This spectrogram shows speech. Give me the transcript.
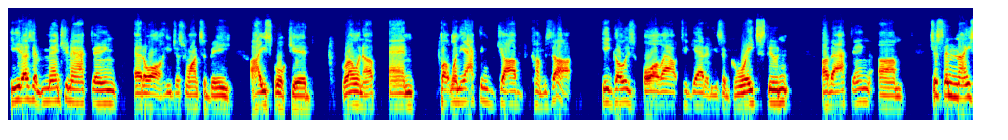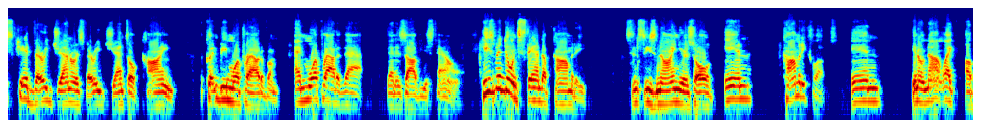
he doesn't mention acting at all. He just wants to be high school kid growing up. And but when the acting job comes up, he goes all out to get it. He's a great student of acting. Um, just a nice kid, very generous, very gentle, kind. I couldn't be more proud of him, and more proud of that than his obvious talent. He's been doing stand-up comedy since he's nine years old in comedy clubs, in you know, not like a,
